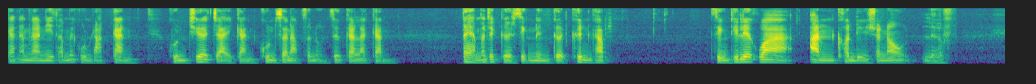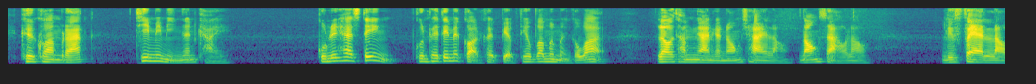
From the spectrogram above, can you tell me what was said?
การทำงานนี้ทำให้คุณรักกัน คุณเชื่อใจกันคุณสนับสนุนซึ่งกันและกัน แต่มันจะเกิดสิ่งหนึ่งเกิดขึ้นครับ สิ่งที่เรียกว่า unconditional love คือความรัก ที่ไม่มีเงื่อนไข คุณ Reed Hastings คุณ Patty McCord เคยเปรียบเทียบว่ามันเหมือนกับว่า เราทำงานกับน้องชายเรา น้องสาวเรา หรือแฟนเรา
